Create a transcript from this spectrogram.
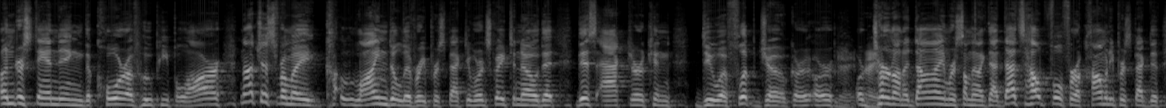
understanding the core of who people are, not just from a line delivery perspective, where it's great to know that this actor can do a flip joke or, or, right, or right. turn on a dime or something like that. That's helpful for a comedy perspective,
